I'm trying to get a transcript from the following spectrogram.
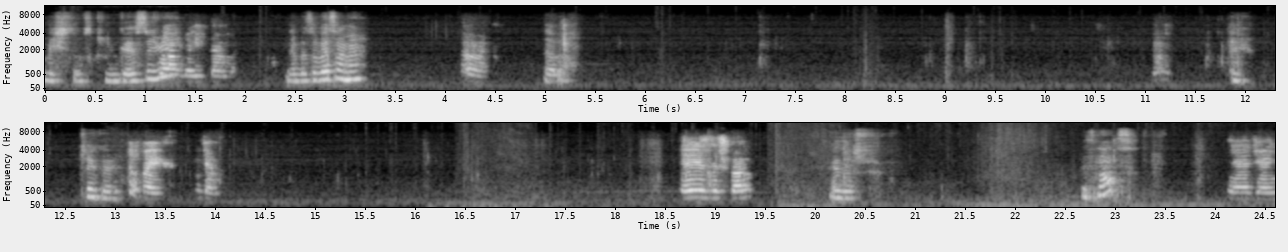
Weź tą skrzynkę. Jesteśmy? Ładne itemy. Dobra, to wracamy. Tak. Dobra. Ej, czekaj. Tutaj. Idziemy. Ja już wyszłam. Ja też. Jest noc? Nie, dzień.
